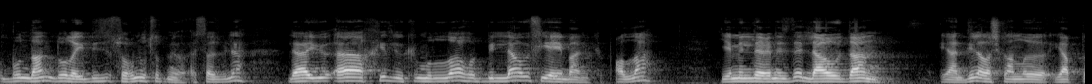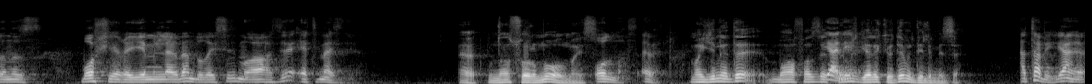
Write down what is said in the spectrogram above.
bundan dolayı bizi sorumlu tutmuyor. Estağfirullah. La yuâhizukumullahu billahi fi eymanikum. Allah yeminlerinizde lavdan yani dil alışkanlığı yaptığınız boş yere yeminlerden dolayı sizi muahaze etmez diyor. Evet, bundan sorumlu olmayız. Olmaz. Evet. Ama yine de muhafaza Yani- etmemiz gerekiyor değil mi dilimizi? Ha, tabii yani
